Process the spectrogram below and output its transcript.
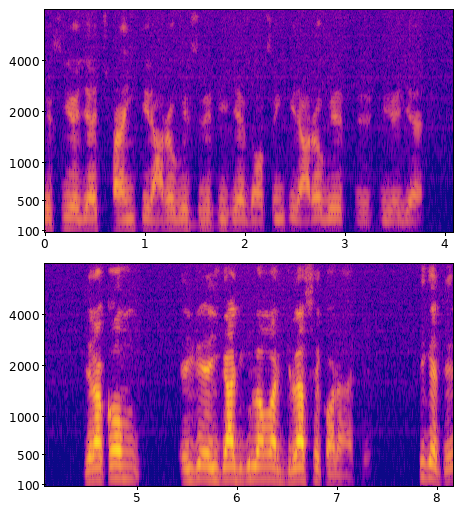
বেশি হয়ে যায়, ছয় ইঞ্চির আরও বেশি রেট হয়ে যায়, দশ ইঞ্চির আরও বেশি বেশি হয়ে যায়। যেরকম এই যে এই গাছগুলো আমার গ্লাসে করা আছে, ঠিক আছে?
